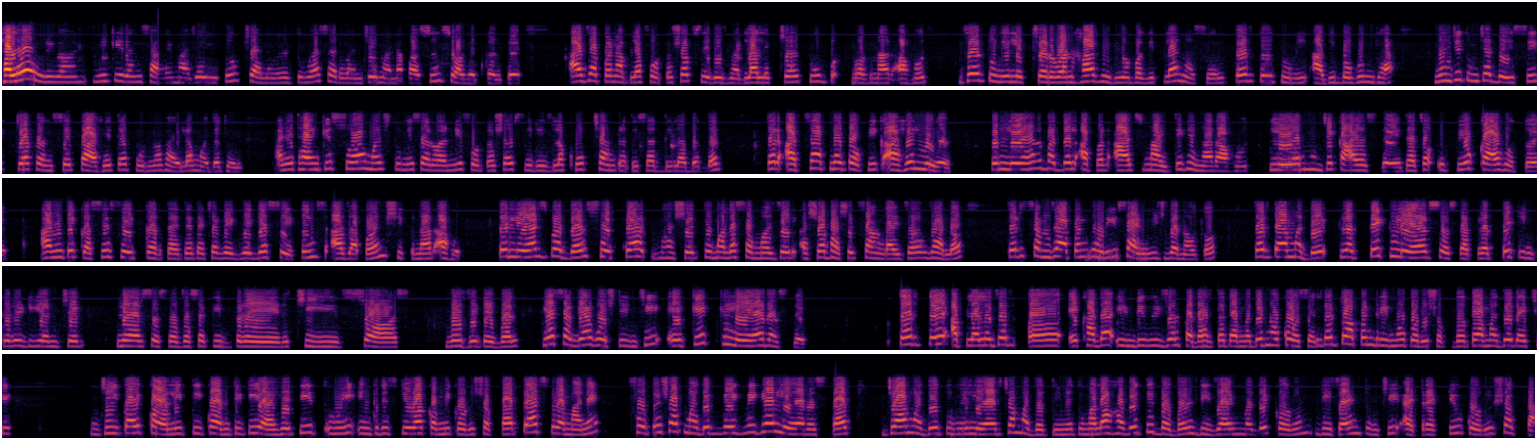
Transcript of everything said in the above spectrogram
Hello everyone मी किरण साळे माझ्या YouTube चॅनलवर तुम्हा सर्वांचे मनापासून स्वागत करते. आज आपण आपल्या फोटोशॉप सिरीज मधला लेक्चर टू बघणार आहोत. जर तुम्ही लेक्चर वन हा व्हिडिओ बघितला नसेल तर तो तुम्ही आधी बघून घ्या. म्हणजे तुमच्या बेसिक ज्या कन्सेप्ट आहे त्या पूर्ण व्हायला मदत होईल. आणि थँक्यू सो मच तुम्ही सर्वांनी फोटोशॉप सिरीजला खूप छान प्रतिसाद दिल्याबद्दल. तर आजचा आपला टॉपिक आहे लेअर तर लेअरबद्दल आपण आज माहिती घेणार आहोत. लेयर म्हणजे काय असते त्याचा उपयोग काय होतोय? आणि ते कसे सेट करता येते त्याच्या वेगवेगळ्या सेटिंग्स आज आपण शिकणार आहोत. तर लेयर्सबद्दल सोप्या भाषेत तुम्हाला समजेल अशा भाषेत सांगायचं झालं तर समजा आपण घरी सँडविच बनवतो तर त्यामध्ये प्रत्येक लेयर्स असतात. प्रत्येक इन्ग्रेडियंटचे लेयर्स असतात. जसं की ब्रेड चीज सॉस व्हेजिटेबल या सगळ्या गोष्टींची एक एक लेयर असते. तर ते आपल्याला जर एखादा इंडिव्हिज्युअल पदार्थ त्यामध्ये नको असेल तर तो आपण रिमूव्ह करू शकतो. त्यामध्ये त्याची जी काही क्वालिटी क्वांटिटी आहे ती तुम्ही इन्क्रीज किंवा कमी करू शकता. त्याचप्रमाणे फोटोशॉपमध्ये वेगवेगळ्या लेअर असतात ज्यामध्ये तुम्ही लेअरच्या मदतीने तुम्हाला हवे ते बदल डिझाईन मध्ये करून डिझाईन तुमची अट्रॅक्टिव्ह करू शकता.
